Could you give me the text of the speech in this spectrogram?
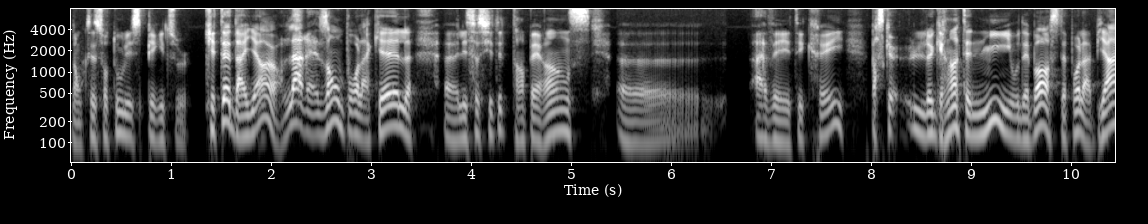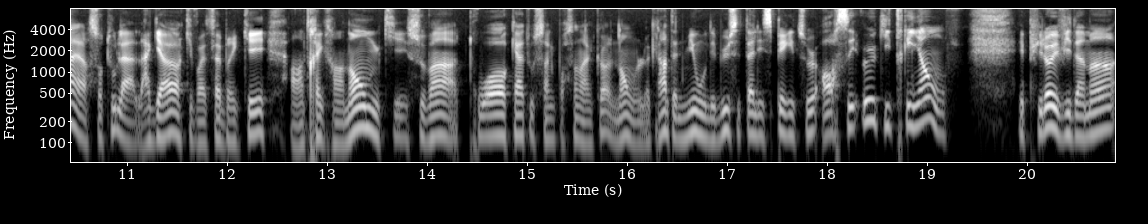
Donc, c'est surtout les spiritueux, qui étaient d'ailleurs la raison pour laquelle les sociétés de tempérance avait été créé. Parce que le grand ennemi, au départ, c'était pas la bière, surtout la, la guerre qui va être fabriquée en très grand nombre, qui est souvent à 3, 4 ou 5% d'alcool. Non, le grand ennemi au début, c'était les spiritueux. Or, c'est eux qui triomphent. Et puis là, évidemment,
